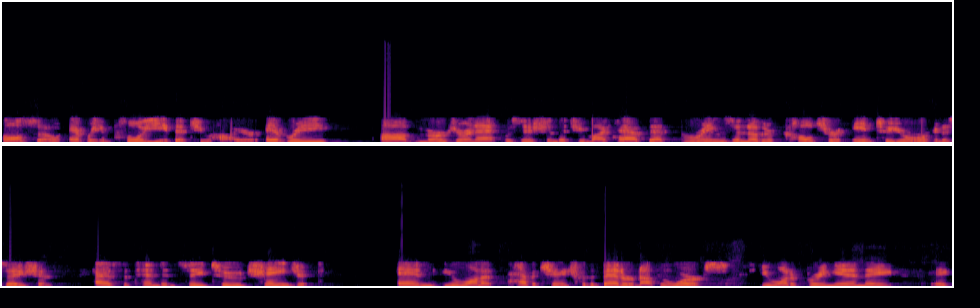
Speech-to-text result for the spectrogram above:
also, every employee that you hire, every uh, merger and acquisition that you might have that brings another culture into your organization has the tendency to change it. And you want to have a change for the better, not the worse. You want to bring in a, a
